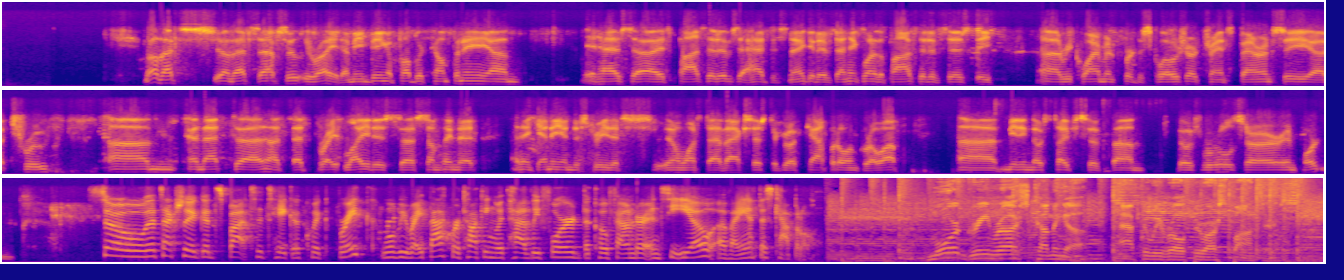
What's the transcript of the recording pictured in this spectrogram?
Well, that's you know, that's absolutely right. I mean, being a public company. Um, it has uh, its positives, it has its negatives. I think one of the positives is the uh, requirement for disclosure, transparency, uh, truth, um, and that uh, that bright light is uh, something that I think any industry that's you know wants to have access to growth capital and grow up, uh, meeting those types of um, those rules are important. So that's actually a good spot to take a quick break. We'll be right back. We're talking with Hadley Ford, the co-founder and CEO of Ianthus Capital. More Green Rush coming up after we roll through our sponsors.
